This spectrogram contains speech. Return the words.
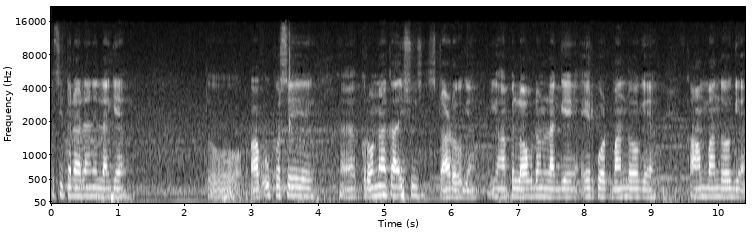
اسی طرح رہنے لگ گیا تو اب اوپر سے کرونا کا ایشو سٹارٹ ہو گیا۔ یہاں پہ لاک ڈاؤن لگ گئے ایئرپورٹ بند ہو گیا کام بند ہو گیا۔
